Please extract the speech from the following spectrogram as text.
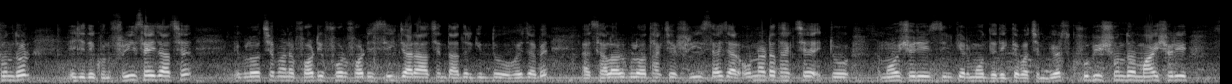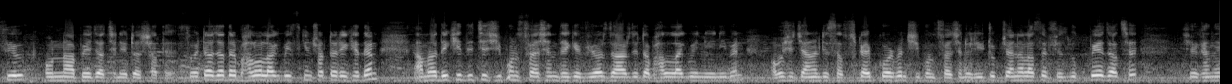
সুন্দর। এই যে দেখুন ফ্রি সাইজ আছে। এগুলো হচ্ছে মানে ফর্টি ফোর ফর্টি সিক্স যারা আছেন তাদের কিন্তু হয়ে যাবে। আর সালোয়ারগুলো থাকছে ফ্রি সাইজ আর ওড়নাটা থাকছে একটু মহেশ্বরী সিল্কের মধ্যে, দেখতে পাচ্ছেন বিয়ার্স খুবই সুন্দর মহেশ্বরী সিল্ক ওড়না পেয়ে যাচ্ছেন এটার সাথে। সো এটা যাদের ভালো লাগবে স্ক্রিনশটটা রেখে দেন। আমরা দেখিয়ে দিচ্ছি শিপন্স ফ্যাশন থেকে ভিউয়ার্স যার যেটা ভালো লাগবে নিয়ে নেবেন। অবশ্যই চ্যানেলটি সাবস্ক্রাইব করবেন। শিপন্স ফ্যাশনের ইউটিউব চ্যানেল আছে ফেসবুক পেজ আছে। সেখানে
